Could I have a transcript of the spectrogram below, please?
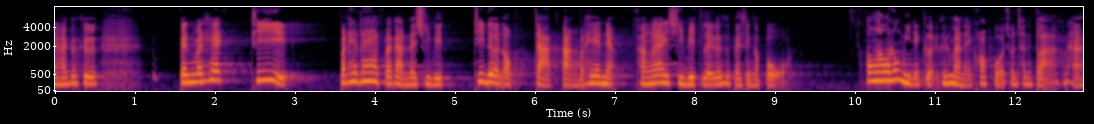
นะคะ ก็คือ เป็นประเทศที่ประเทศแรกแล้วกันในชีวิตที่เดินออกจากต่างประเทศเนี่ย ครั้งแรกในชีวิตเลยก็คือไปสิงคโปร์ ต้องเล่าว่าน้องหมีเนี่ยเกิดขึ้นมาในครอบครัวชนชั้นกลางนะคะ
